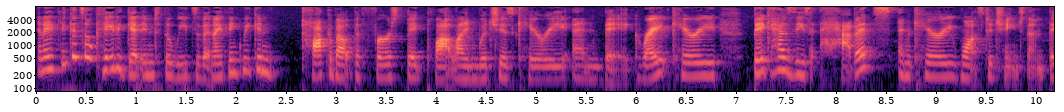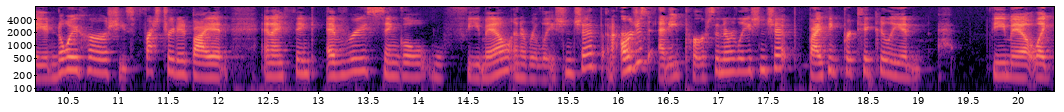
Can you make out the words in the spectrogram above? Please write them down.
And I think it's okay to get into the weeds of it. And I think we can talk about the first big plot line, which is Carrie and Big, right? Carrie, Big has these habits, and Carrie wants to change them. They annoy her. She's frustrated by it. And I think every single female in a relationship, and- or just any person in a relationship, but I think particularly in female, like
